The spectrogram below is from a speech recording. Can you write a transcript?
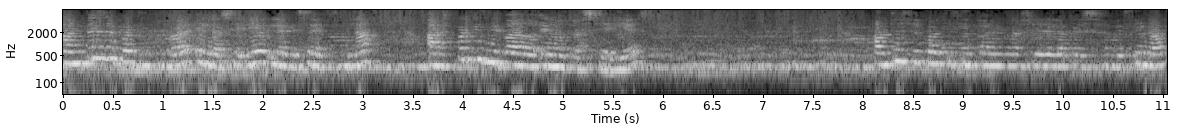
Antes de participar en la serie La que se vecina, ¿has participado en otras series? Antes de participar en la serie La que se vecina,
